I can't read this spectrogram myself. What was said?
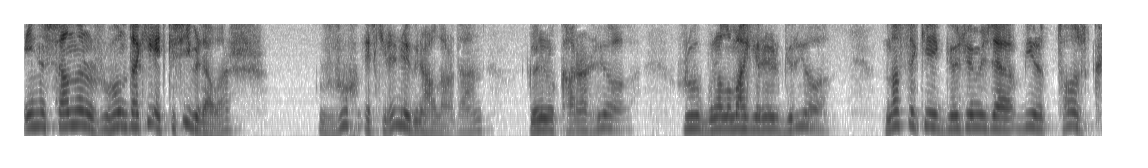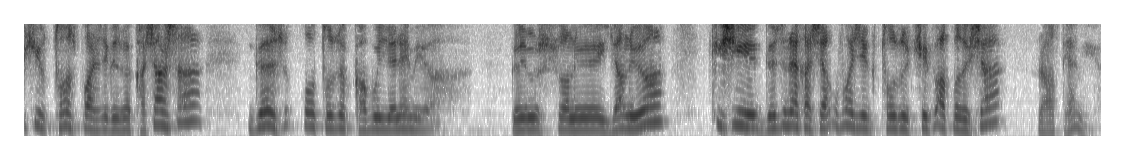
insanın ruhundaki etkisi bir de var. Ruh etkileniyor günahlardan. Gönül kararıyor. Ruh bunalıma girer, giriyor. Nasıl ki gözümüze bir toz, küçük toz parçası gözüme kaçarsa göz o tozu kabullenemiyor. Gözümüz sulanıyor, yanıyor. Kişi gözüne kaçan ufacık tozu çöpü atmadıkça rahatlayamıyor.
